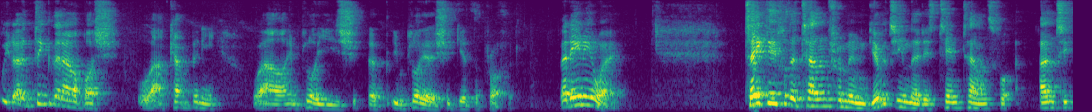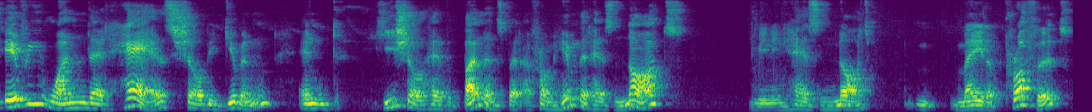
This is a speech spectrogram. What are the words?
We don't think that our boss or our company or our employees should, uh, employers should get the profit. But anyway, take therefore the talent from him and give it to him that is ten talents, for unto every one that has shall be given, and he shall have abundance, but from him that has not, meaning has not made a profit,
